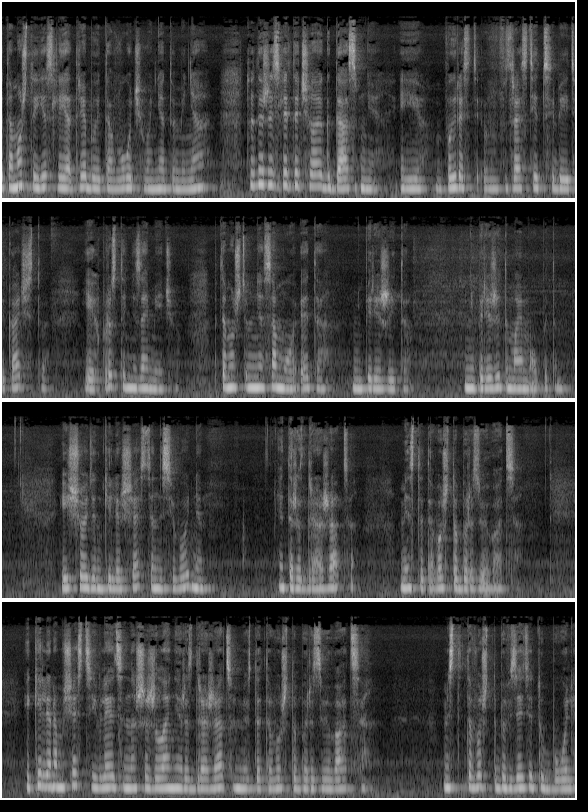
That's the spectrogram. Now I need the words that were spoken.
Потому что если я требую того, чего нет у меня, то даже если этот человек даст мне и вырастет, взрастит в себе эти качества, я их просто не замечу. Потому что у меня самой это не пережито не пережито моим опытом. Еще один киллер счастья на сегодня — это раздражаться вместо того, чтобы развиваться. И киллером счастья является наше желание раздражаться вместо того, чтобы развиваться. Вместо того, чтобы взять эту боль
